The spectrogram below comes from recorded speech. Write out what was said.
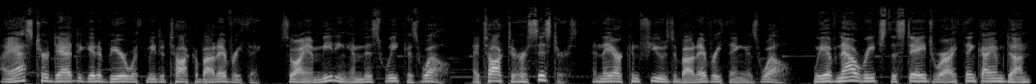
I asked her dad to get a beer with me to talk about everything, so I am meeting him this week as well. I talked to her sisters, and they are confused about everything as well. We have now reached the stage where I think I am done.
